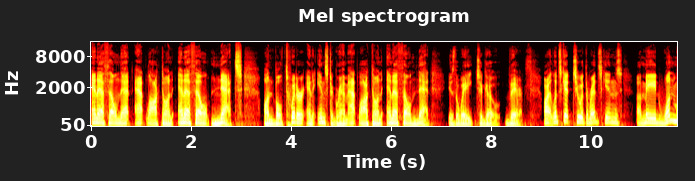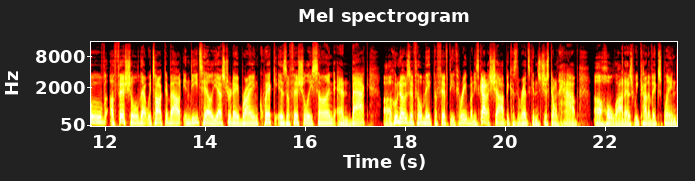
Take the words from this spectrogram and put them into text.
NFL Net, at Locked On NFL Net on both Twitter and Instagram at Locked On NFL Net is the way to go there. All right, let's get to it. The Redskins uh, made one move official that we talked about in detail yesterday. Brian Quick is officially signed and back. Uh, who knows if he'll make the 53, but he's got a shot because the Redskins just don't have a whole lot, as we kind of explained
